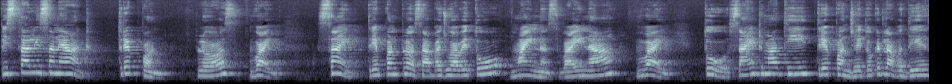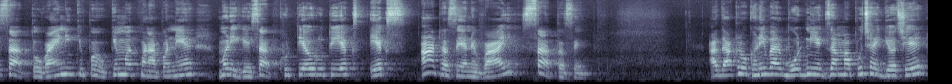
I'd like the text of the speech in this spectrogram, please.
પિસ્તાલીસ અને આઠ. ત્રેપન. Plus y. સાઠ ત્રેપન પ્લસ, આ બાજુ આવે તો માઇનસ વાયના વાય. તો સાઠમાંથી ત્રેપન જાય તો કેટલા વધે? સાત. તો વાયની કિંમત પણ આપણને મળી ગઈ સાત. ખૂટતી આવૃત્તિ એક્સ એક્સ આઠ હશે અને વાય સાત હશે. આ દાખલો ઘણીવાર બોર્ડની એક્ઝામમાં પૂછાઈ ગયો છે.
